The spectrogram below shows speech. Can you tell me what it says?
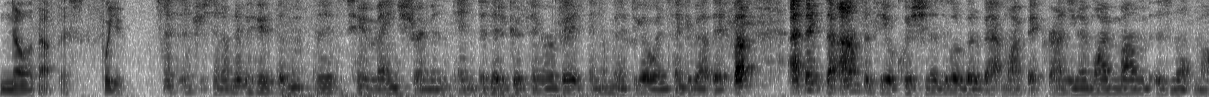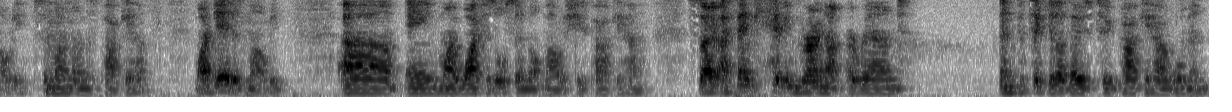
know about this for you? That's interesting. I've never heard the, the, the term mainstream, and, and is that a good thing or a bad thing? I'm going to have to go and think about that. But I think the answer to your question is a little bit about my background. You know, my mum is not Maori, so my Mm. mum is Pākehā. My dad is Maori, um, and my wife is also not Maori. She's Pākehā. So I think having grown up around, in particular, those two Pākehā women,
